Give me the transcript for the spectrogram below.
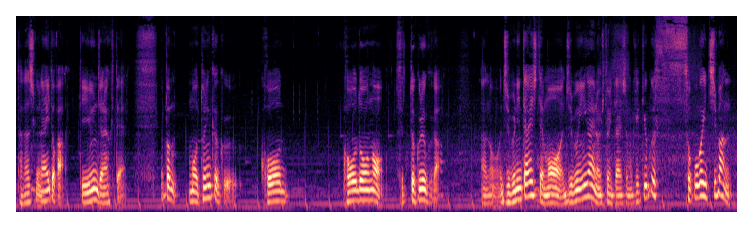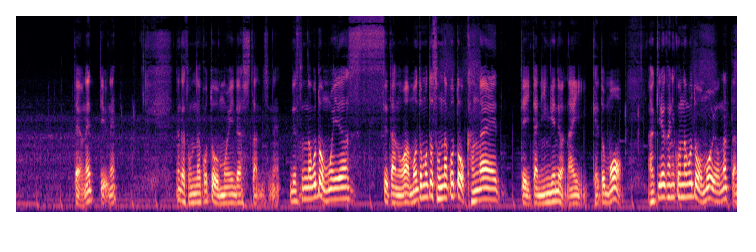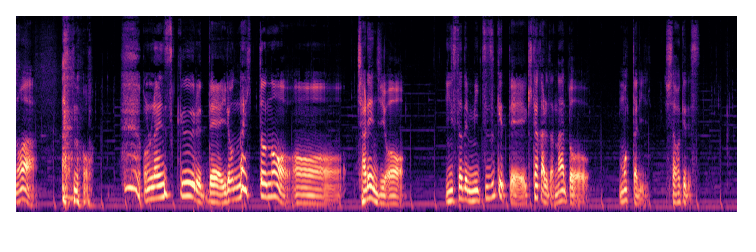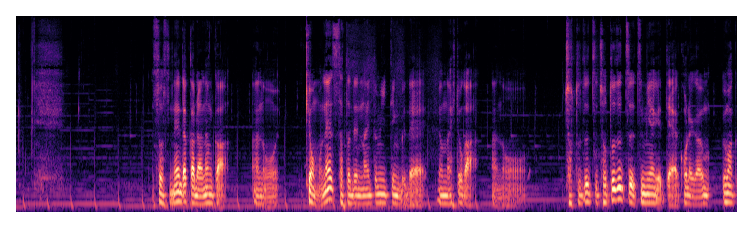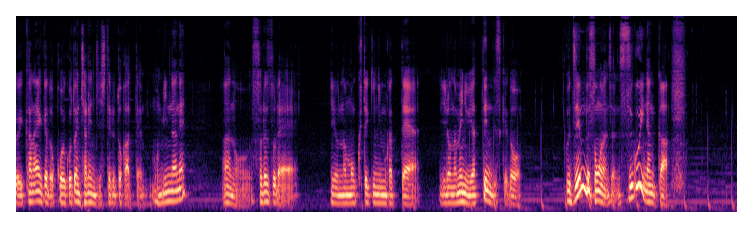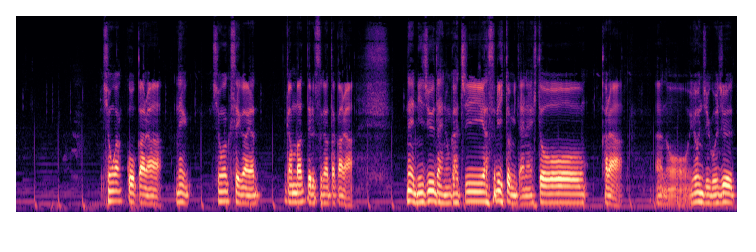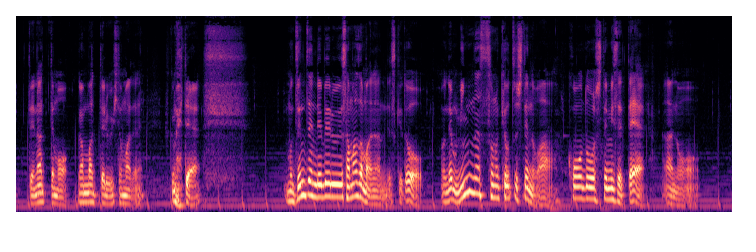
正しくないとかっていうんじゃなくてやっぱもうとにかく行動の説得力があの自分に対しても自分以外の人に対しても結局そこが一番だよねっていうね。なんかそんなことを思い出したんですね。でそんなことを思い出せたのはもともとそんなことを考えていた人間ではないけども明らかにこんなことを思うようになったのはあのオンラインスクールでいろんな人のチャレンジをインスタで見続けてきたからだなと思ったりしたわけです。そうですねだからなんかあの今日もねサタデーナイトミーティングでいろんな人があのちょっとずつちょっとずつ積み上げてこれがうまくいかないけどこういうことにチャレンジしてるとかってもうみんなねあのそれぞれいろんな目的に向かっていろんなメニューやってんですけどこれ全部そうなんですよね。すごいなんか小学校からね小学生がや頑張ってる姿からね20代のガチアスリートみたいな人からあの4050ってなっても頑張ってる人までね含めてもう全然レベル様々なんですけどでもみんなその共通してんのは行動してみせてあの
